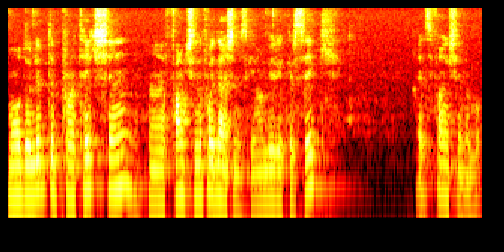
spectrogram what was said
modulni bitta protection e, functionni foydalanishimiz kerak. Mana bu yerga kirsak qaysi functioni bu?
